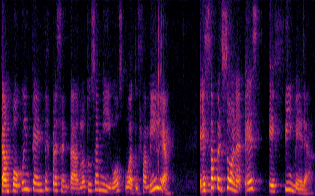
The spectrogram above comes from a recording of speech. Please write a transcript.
Tampoco intentes presentarlo a tus amigos o a tu familia. Esa persona es efímera.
